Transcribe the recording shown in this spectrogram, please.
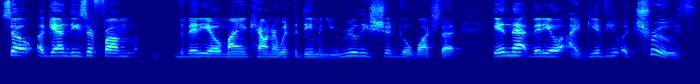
So, again, these are from the video, My Encounter with the Demon. You really should go watch that. In that video, I give you a truth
